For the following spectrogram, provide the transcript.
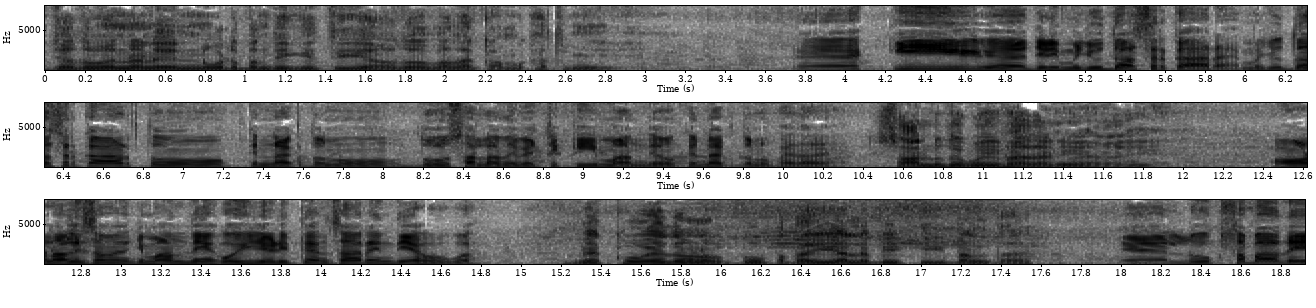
ਜਦੋਂ ਇਹਨਾਂ ਨੇ ਨੋਟਬੰਦੀ ਕੀਤੀ ਹੈ ਉਦੋਂ ਬਾਅਦ ਕੰਮ ਖਤਮ ਹੀ ਹੈ। ਕੀ ਜਿਹੜੀ ਮੌਜੂਦਾ ਸਰਕਾਰ ਹੈ ਮੌਜੂਦਾ ਸਰਕਾਰ ਤੋਂ ਕਿੰਨਾ ਕੁ ਤੁਹਾਨੂੰ 2 ਸਾਲਾਂ ਦੇ ਵਿੱਚ ਕੀ ਮੰਨਦੇ ਹੋ ਕਿੰਨਾ ਕੁ ਤੁਹਾਨੂੰ ਫਾਇਦਾ ਹੋਇਆ? ਸਾਨੂੰ ਤਾਂ ਕੋਈ ਫਾਇਦਾ ਨਹੀਂ ਹੋਇਆ ਜੀ। ਆਉਣ ਵਾਲੇ ਸਮੇਂ 'ਚ ਮੰਨਦੇ ਆ ਕੋਈ ਜਿਹੜੀ 3 ਸਾਲ ਰਹਿੰਦੀ ਆ ਹੋਊਗਾ? ਵੇਖੋ ਇਹ ਤਾਂ ਹੁਣ ਕੋ ਪਤਾ ਹੀ ਆ ਵੀ ਕੀ ਬਣਦਾ। ਹੈ ਇਹ ਲੋਕ ਸਭਾ ਦੇ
